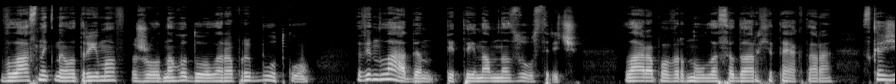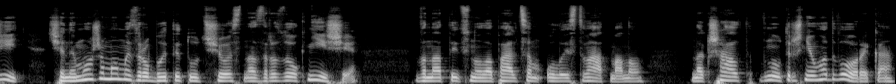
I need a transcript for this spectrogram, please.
власник не отримав жодного долара прибутку. Він ладен піти нам назустріч. Лара повернулася до архітектора. Скажіть, чи не можемо ми зробити тут щось на зразок ніші? Вона тицнула пальцем у лист ватману. На кшалт внутрішнього дворика.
